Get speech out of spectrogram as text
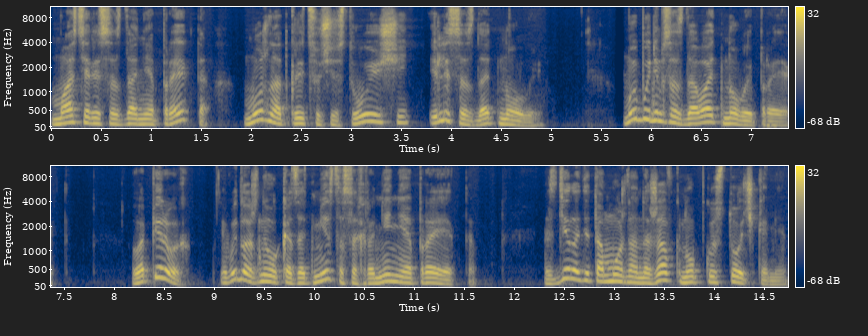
В мастере создания проекта можно открыть существующий или создать новый. Мы будем создавать новый проект. Во-первых, вы должны указать место сохранения проекта. Сделать это можно, нажав кнопку с точками,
